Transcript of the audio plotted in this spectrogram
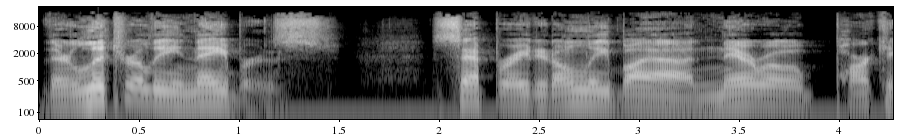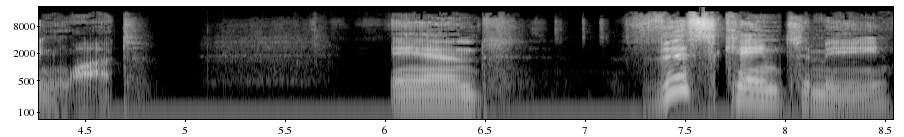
They're literally neighbors separated only by a narrow parking lot. And this came to me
